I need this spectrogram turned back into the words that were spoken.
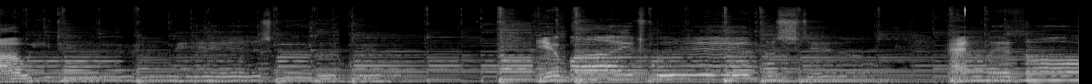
While we do his good will, he abides with us still, and with all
